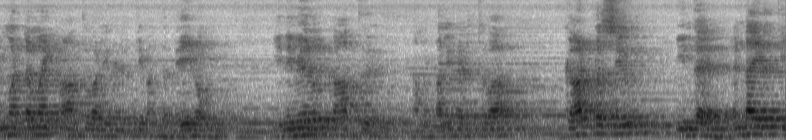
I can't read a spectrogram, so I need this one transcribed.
இம்மட்டமாய் காத்து வழிநடத்தி வந்த தெய்வம் இனிமேலும் காத்து நம்மை வழிநடத்துவார். காட் இந்த ரெண்டாயிரத்தி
